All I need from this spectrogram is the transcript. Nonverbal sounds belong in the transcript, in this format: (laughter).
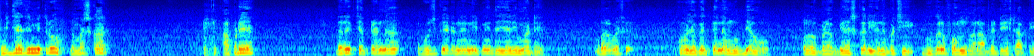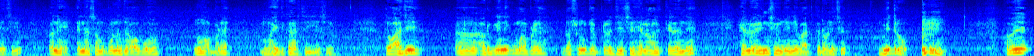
વિદ્યાર્થી મિત્રો, નમસ્કાર. આપણે દરેક ચેપ્ટરના ગુજકેટ અને નીટની તૈયારી માટે, બરાબર છે, ખૂબ જ અગત્યના મુદ્દાઓનો આપણે અભ્યાસ કરી અને પછી ગૂગલ ફોર્મ દ્વારા આપણે ટેસ્ટ આપીએ છીએ અને એના સંપૂર્ણ જવાબોનું આપણે માહિતગાર થઈએ છીએ. તો આજે ઓર્ગેનિકમાં આપણે દસમું ચેપ્ટર જે છે હેલો અલ્કેન અને હેલો એરિન સંયોજનની વાત કરવાની છે. મિત્રો, હવે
